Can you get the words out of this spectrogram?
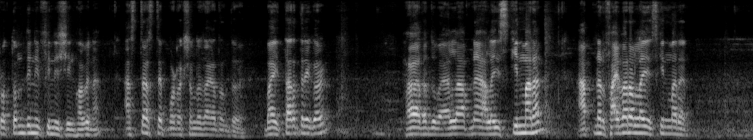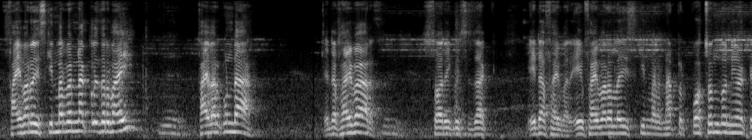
প্রথম দিনই ফিনিশিং হবে না। আস্তে আস্তে প্রোডাকশনটা জায়গা টানতে হবে। ভাই তাড়াতাড়ি করেন। হ্যাঁ দাদু ভাই আল্লাহ আপনি আল্লাহ স্কিন মারেন। আপনার ফাইবার আল্লাহ স্কিন মারেন। ফাইবারও স্কিন মারবেন না কলেজের ভাই? ফাইবার কোনটা? এটা ফাইবার সরি কিছু যাক। এটা ফাইবার এই ফাইবার আল্লাহ স্কিন মারেন আপনার পছন্দনীয় একটা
